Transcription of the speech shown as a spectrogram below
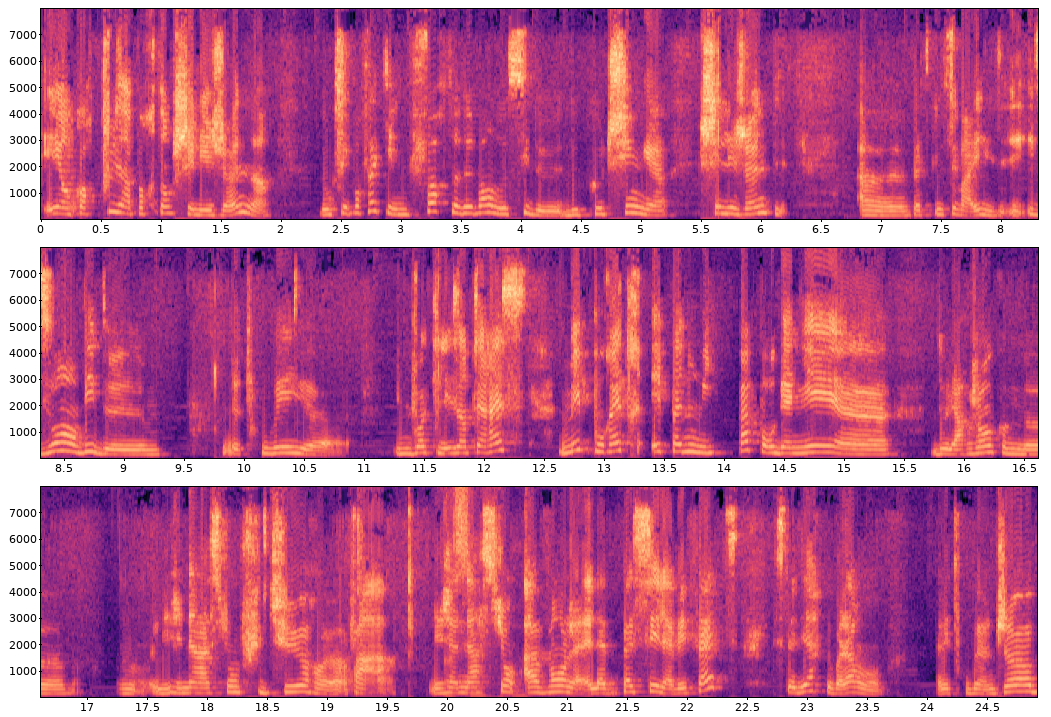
et encore plus important chez les jeunes. Donc c'est pour ça qu'il y a une forte demande aussi de, coaching chez les jeunes, euh, parce que c'est vrai, ils, ont envie de, trouver euh, une voie qui les intéresse, mais pour être épanouis, pas pour gagner euh, de l'argent comme les générations futures, euh, enfin les ah, générations avant la, la passée l'avaient faite. C'est-à-dire que voilà, on avait trouvé un job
